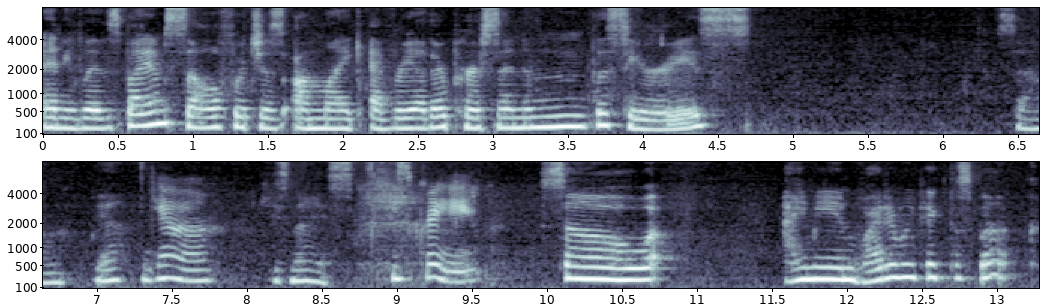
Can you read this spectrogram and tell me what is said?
And he lives by himself, which is unlike every other person in the series. So, yeah, Yeah, he's nice. he's great. So, I mean, why did we pick this book?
